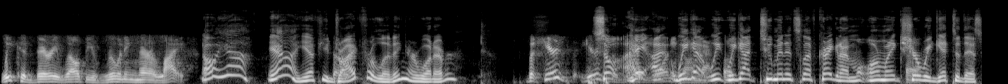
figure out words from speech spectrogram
we could very well be ruining their life. Oh yeah, yeah, yeah. If you so, drive for a living or whatever. But here's here's so hey, I, we got we, we got two minutes left, Craig, and I want to make sure we get to this.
